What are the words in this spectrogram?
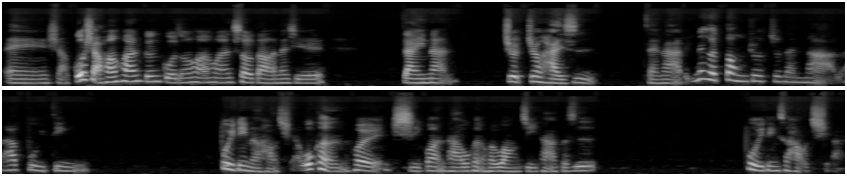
诶，小国小欢欢跟国中欢欢受到的那些灾难，就就还是在那里，那个洞就就在那了，它不一定不一定能好起来。我可能会习惯它，我可能会忘记它，可是不一定是好起来。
